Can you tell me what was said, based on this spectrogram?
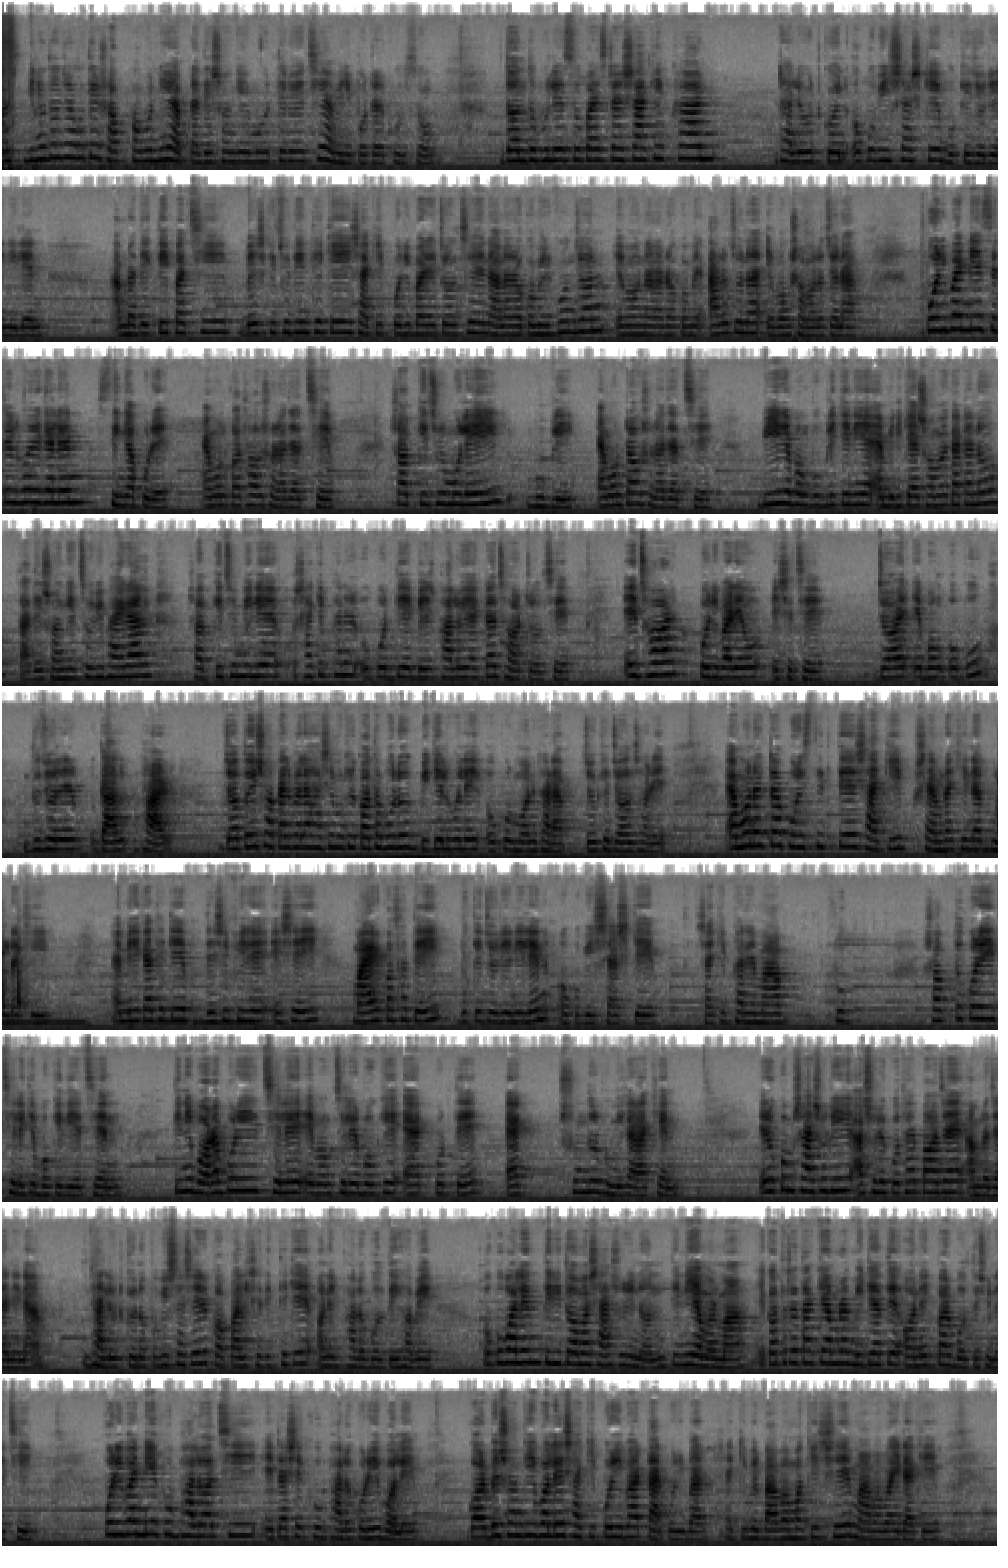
Viewers বিনোদন জগতের সব খবর নিয়ে আপনাদের সঙ্গে এই মুহূর্তে রয়েছে আমি রিপোর্টার কুলসুম। দ্বন্দ্ব ভুলে সুপারস্টার শাকিব খান, ঢালিউড কোয়েন অপু বিশ্বাসকে বুকে জড়িয়ে নিলেন। আমরা দেখতেই পাচ্ছি বেশ কিছুদিন থেকেই শাকিব পরিবারে চলছে নানা রকমের গুঞ্জন এবং নানা রকমের আলোচনা এবং সমালোচনা। পরিবার নিয়ে সেটেল হয়ে গেলেন সিঙ্গাপুরে। এমন কথাও শোনা যাচ্ছে। সব কিছুর মূলেই বুবলি, এমনটাও শোনা যাচ্ছে। বীর এবং বুবলিকে নিয়ে আমেরিকায় সময় কাটানো, তাদের সঙ্গে ছবি ভাইরাল, সবকিছু মিলিয়ে শাকিব খানের উপর দিয়ে বেশ ভালোই একটা ঝড় চলছে। এই ঝড় পরিবারেও এসেছে। জয় এবং অপু দুজনের গাল ভার। যতই সকালবেলা হাসি মুখে কথা বলুক, বিকেল হলেই অপুর মন খারাপ, চোখে জল ঝরে। এমন একটা পরিস্থিতিতে সাকিব শ্যাম রাখি না ভুল রাখি আমেরিকা থেকে দেশে ফিরে এসেই মায়ের কথাতেই বুকে জড়িয়ে নিলেন অপু বিশ্বাসকে। শাকিব খানের মা খুব শক্ত করেই ছেলেকে বকে দিয়েছেন। তিনি বরাবরই ছেলে এবং ছেলের বউকে এক করতে এক সুন্দর ভূমিকা রাখেন। এরকম শাশুড়ি আসলে কোথায় পাওয়া যায় আমরা জানি না। ঢালিউড কোন অপবিশ্বাসের কপাল সেদিক থেকে অনেক ভালো বলতেই হবে। অপু বলেন, তিনি তো আমার শাশুড়ি নন, তিনি আমার মা। এ কথাটা তাকে আমরা মিডিয়াতে অনেকবার বলতে শুনেছি। পরিবার নিয়ে খুব ভালো আছি, এটা সে খুব ভালো করেই বলে। গর্বের সঙ্গেই বলে, সাকিব পরিবার তার পরিবার। সাকিবের বাবা মাকে সে মা বাবাই ডাকে।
